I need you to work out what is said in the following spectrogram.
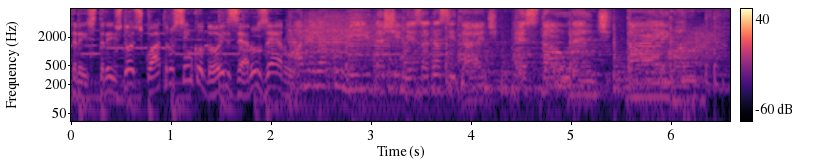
33245200. A melhor comida chinesa da cidade, restaurante Taiwan.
